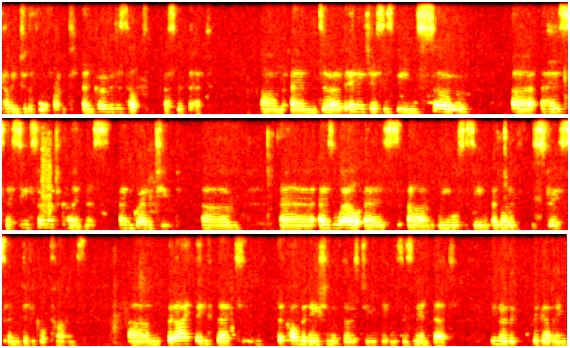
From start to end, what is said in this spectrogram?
coming to the forefront, and COVID has helped us with that. Um, and uh, the NHS has been so uh, has, has, seen so much kindness and gratitude, um, uh, as well as uh, we have also seen a lot of stress and difficult times. Um, but I think that the combination of those two things has meant that, you know, the, the governing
